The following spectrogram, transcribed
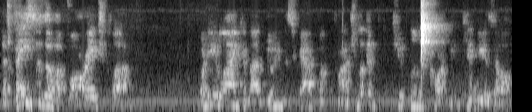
The faces of a 4-H club. What do you like about doing the scrapbook crunch? Look at cute little Courtney, 10 years old.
